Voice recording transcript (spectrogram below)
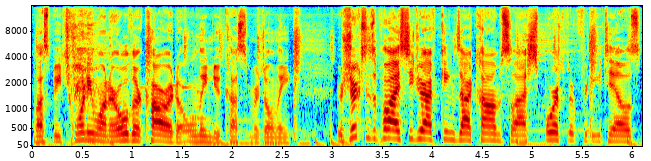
Must be 21 or older. Colorado only. New customers only. Restrictions apply. See DraftKings.com slash sportsbook for details.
